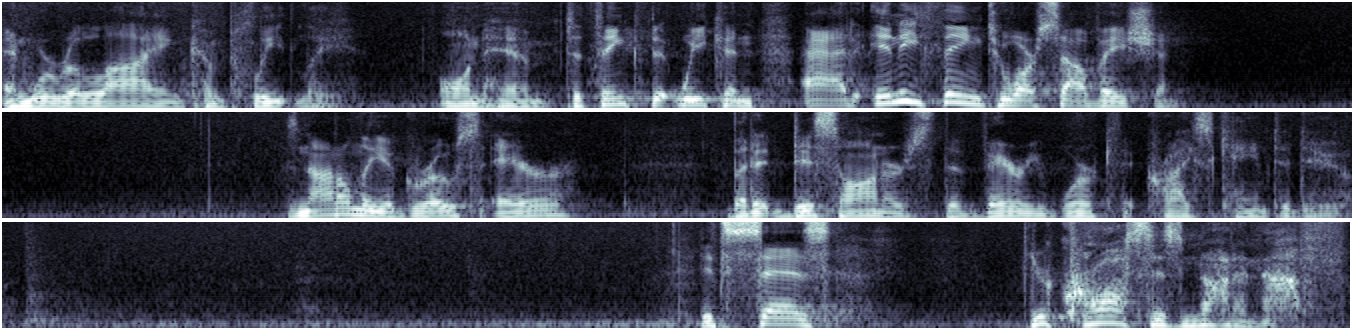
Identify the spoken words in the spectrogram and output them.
and we're relying completely on Him. To think that we can add anything to our salvation is not only a gross error, but it dishonors the very work that Christ came to do. It says, Your cross is not enough.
